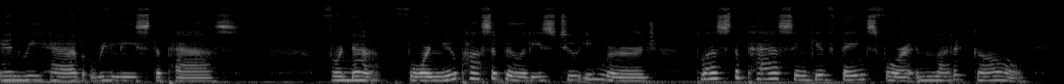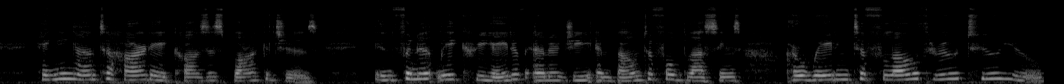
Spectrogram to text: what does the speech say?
And we have released the past. For now, for new possibilities to emerge, bless the past and give thanks for it and let it go. Hanging on to heartache causes blockages. Infinitely creative energy and bountiful blessings are waiting to flow through to you.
